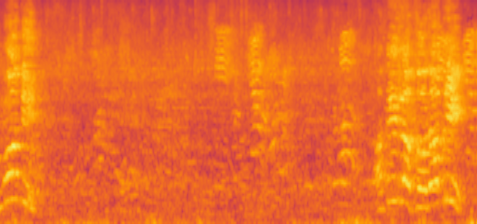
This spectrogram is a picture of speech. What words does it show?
Romodi! Abri, Rafo, abri!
